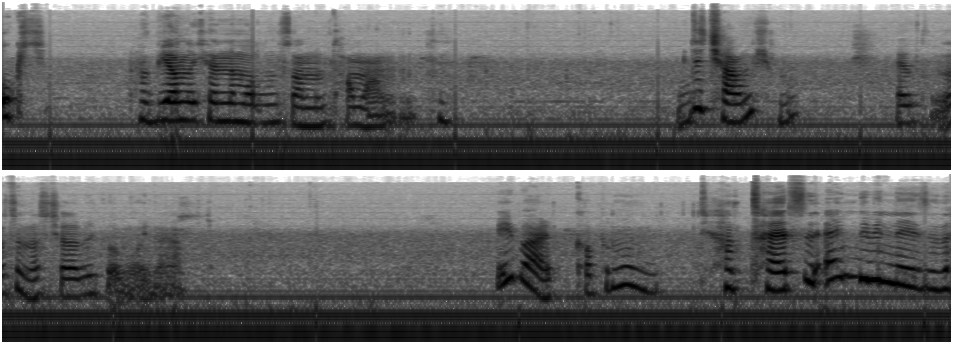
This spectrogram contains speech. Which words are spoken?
o kişi. Ha, bir anda kendim olduğunu sandım tamam. bir de çalmış mı? Evet zaten nasıl çalabilir ki o oyunu. İyi bari kapının tersi en dibindeyiz de.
